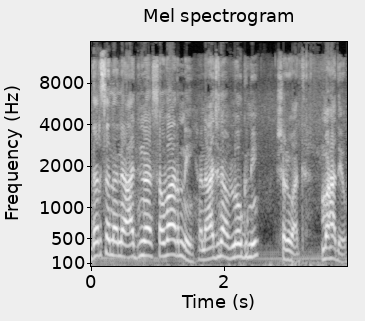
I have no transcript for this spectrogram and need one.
દર્શન અને આજના સવારની અને આજના વ્લોગની શરૂઆત. મહાદેવ.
